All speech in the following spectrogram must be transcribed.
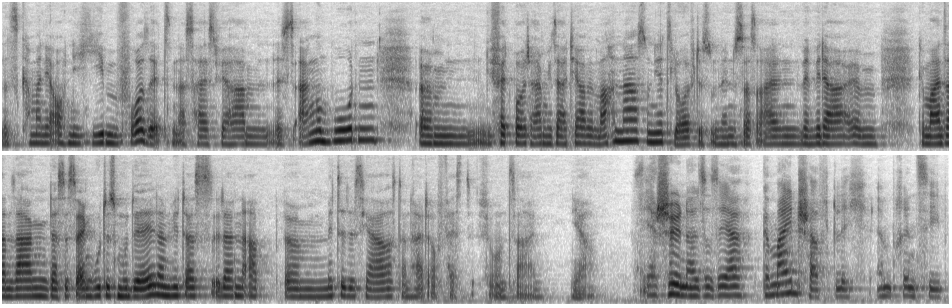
das kann man ja auch nicht jedem vorsetzen. Das heißt, wir haben es angeboten, ähm, die Fettbeute haben gesagt, ja, wir machen das und jetzt läuft es. Und wenn uns das allen, wenn wir da ähm, gemeinsam sagen, das ist ein gutes Modell, dann wird das dann ab ähm, Mitte des Jahres dann halt auch fest für uns sein. Ja. Sehr schön, also sehr gemeinschaftlich im Prinzip.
